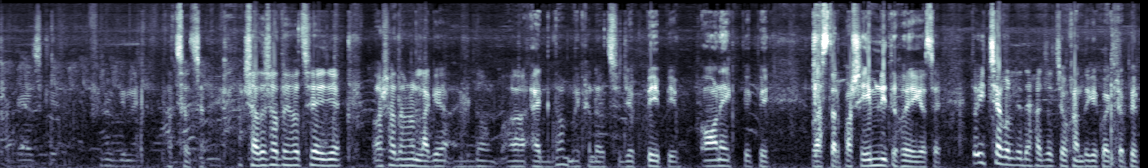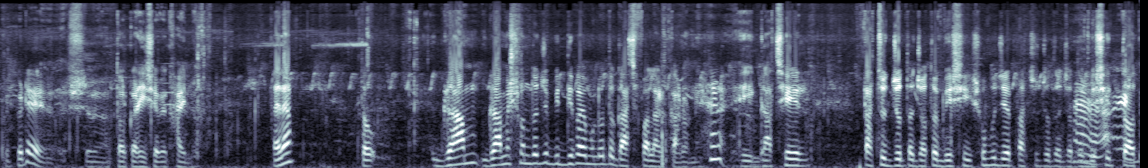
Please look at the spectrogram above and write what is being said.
থাকে আজকে ফ্রি দিনে। আচ্ছা আচ্ছা। সাথে সাথে হচ্ছে এই যে অসাধারণ লাগে একদম একদম এখানে হচ্ছে যে পেঁপে অনেক পেঁপে রাস্তার পাশে এমনিতে হয়ে গেছে। তো ইচ্ছা করলে দেখা যাচ্ছে ওখান থেকে কয়েকটা পেঁপে পেটে তরকারি হিসেবে খাইলো। তাই না? তো গ্রাম গ্রামের সৌন্দর্য বৃদ্ধি পায় মূলত গাছপালার কারণে। হ্যাঁ এই গাছের প্রাচুর্যতা যত বেশি সবুজের প্রাচুর্যতা যত হ্যাঁ, বেশি তত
